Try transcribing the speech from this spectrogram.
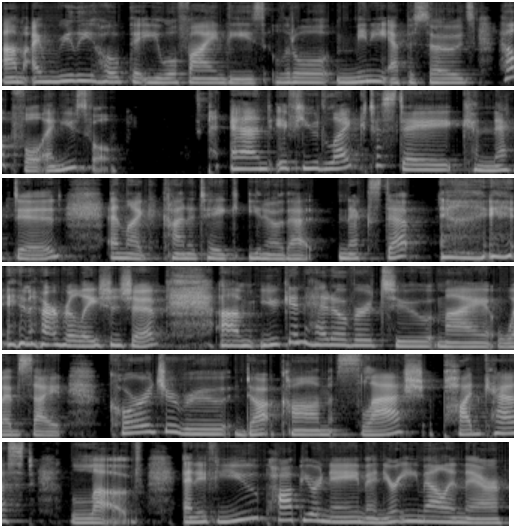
um, I really hope that you will find these little mini episodes helpful and useful. And if you'd like to stay connected and like kind of take, you know, that next step in our relationship, um, you can head over to my website, corageroux.com slash podcast love. And if you pop your name and your email in there,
